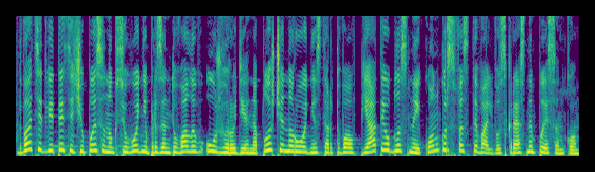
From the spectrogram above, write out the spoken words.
22 тисячі писанок сьогодні презентували в Ужгороді. На площі Народні стартував п'ятий обласний конкурс-фестиваль Воскресни писанко.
